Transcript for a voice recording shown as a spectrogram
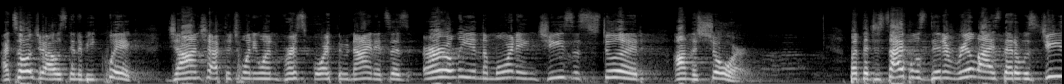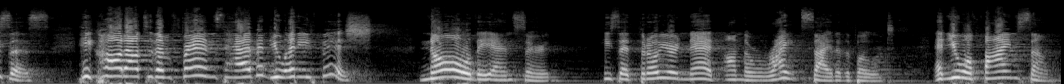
I told you I was going to be quick. John chapter 21, verse 4 through 9, it says, Early in the morning, Jesus stood on the shore. But the disciples didn't realize that it was Jesus. He called out to them, Friends, haven't you any fish? No, they answered. He said, Throw your net on the right side of the boat, and you will find some.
